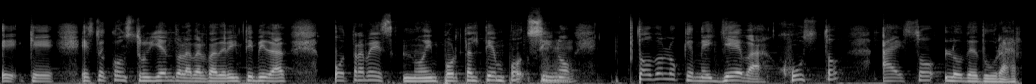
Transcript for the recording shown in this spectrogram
eh, que estoy construyendo la verdadera intimidad, otra vez, no importa el tiempo, sino todo lo que me lleva justo a eso lo de durar.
